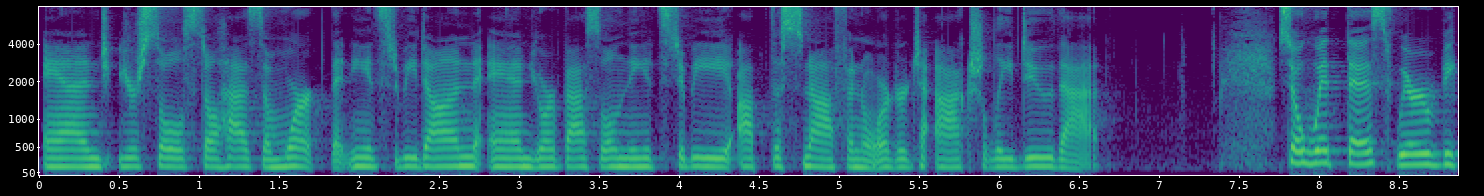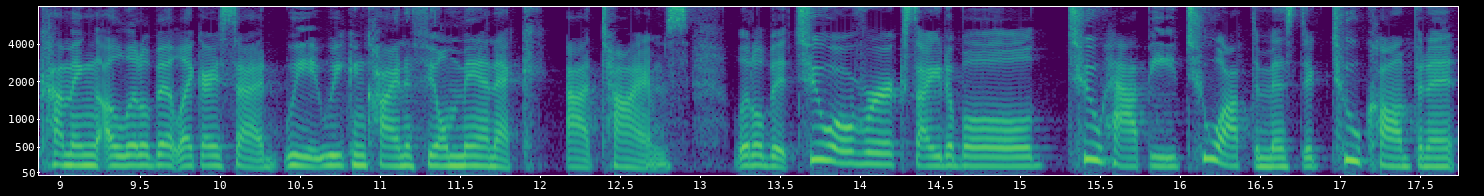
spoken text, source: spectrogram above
and your soul still has some work that needs to be done, and your vessel needs to be up to snuff in order to actually do that. So with this, we're becoming a little bit, like I said, we, we can kind of feel manic at times, a little bit too overexcitable, too happy, too optimistic, too confident.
